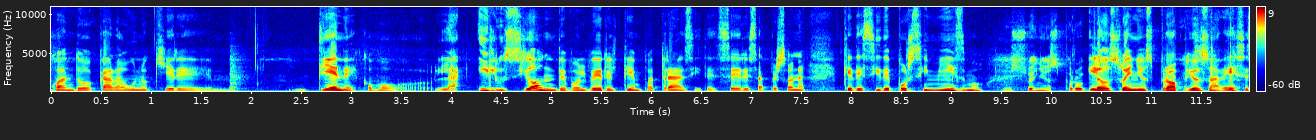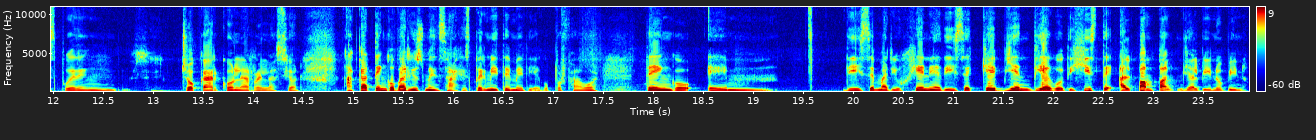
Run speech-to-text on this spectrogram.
Cuando cada uno quiere tiene como la ilusión de volver el tiempo atrás y de ser esa persona que decide por sí mismo. Los sueños propios. Los sueños propios a veces pueden chocar con la relación. Acá tengo varios mensajes, permíteme Diego, por favor. Tengo, em, dice María Eugenia, dice, qué bien Diego, dijiste al pan pan y al vino vino.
